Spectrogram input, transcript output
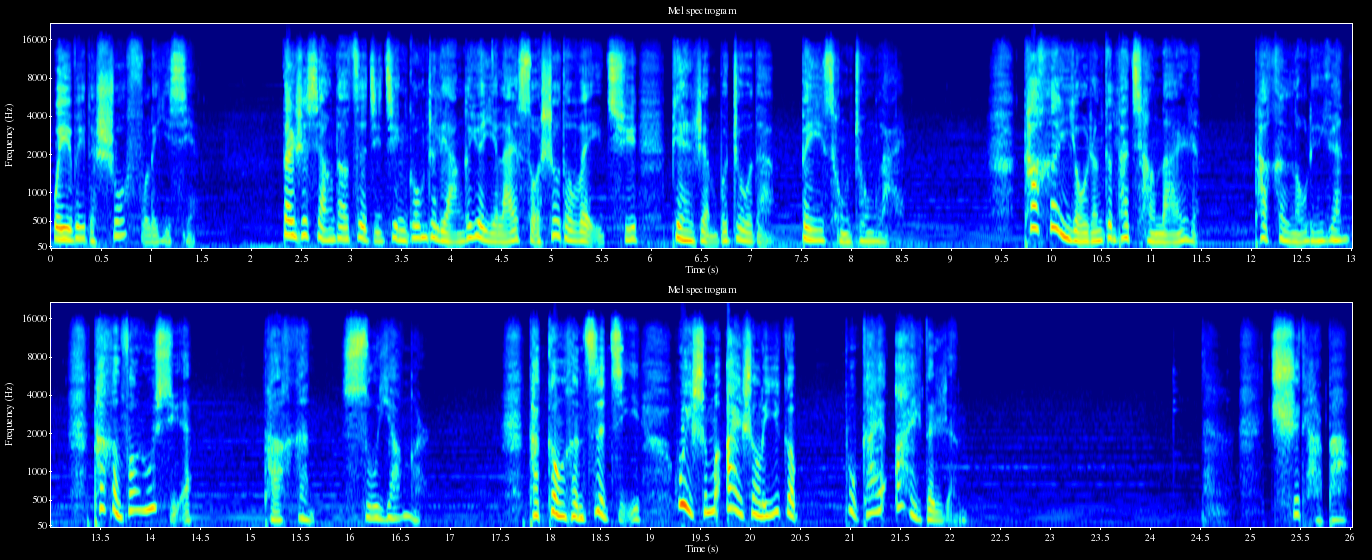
微微的说服了一些，但是想到自己进宫这两个月以来所受的委屈，便忍不住的悲从中来。她恨有人跟她抢男人。他恨楼凌渊，他恨方如雪，他恨苏央儿，他更恨自己为什么爱上了一个不该爱的人。吃点吧，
